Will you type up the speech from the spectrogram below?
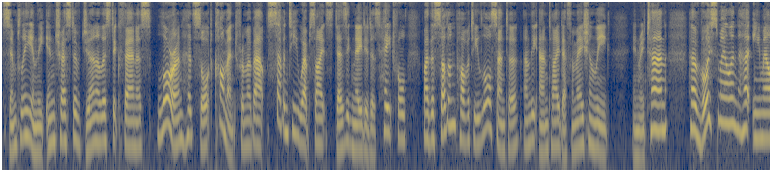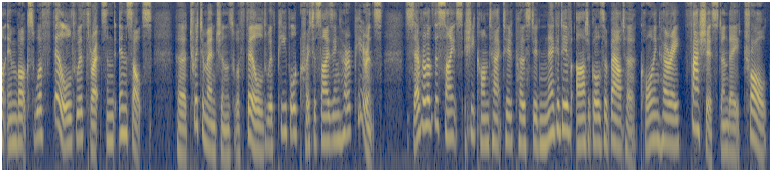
Simply in the interest of journalistic fairness, Lauren had sought comment from about 70 websites designated as hateful by the Southern Poverty Law Center and the Anti Defamation League. In return, her voicemail and her email inbox were filled with threats and insults. Her Twitter mentions were filled with people criticizing her appearance. Several of the sites she contacted posted negative articles about her, calling her a fascist and a troll.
